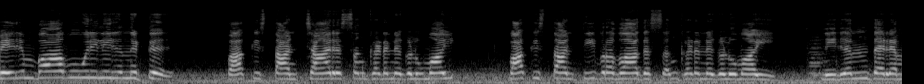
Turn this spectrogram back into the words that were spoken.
പെരുമ്പാവൂരിൽ ഇരുന്നിട്ട് പാകിസ്ഥാൻ ചാര സംഘടനകളുമായി പാകിസ്ഥാൻ തീവ്രവാദ സംഘടനകളുമായി നിരന്തരം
